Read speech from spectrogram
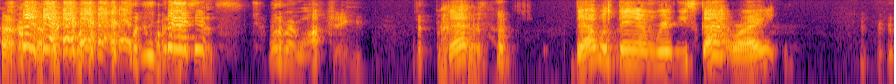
what is this? What am I watching? that that was damn Ridley Scott, right?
